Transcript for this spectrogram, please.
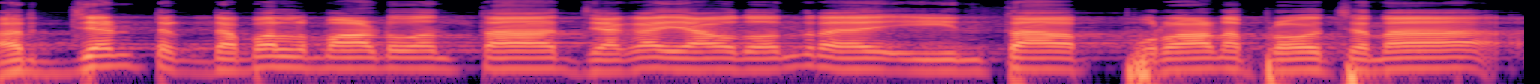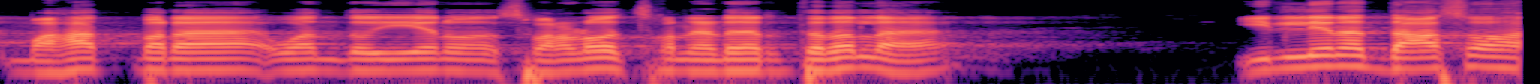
ಅರ್ಜೆಂಟ್ ಡಬಲ್ ಮಾಡುವಂಥ ಜಾಗ ಯಾವುದು ಅಂದ್ರೆ ಇಂಥ ಪುರಾಣ ಪ್ರವಚನ ಮಹಾತ್ಮರ ಒಂದು ಏನು ಸ್ಮರಣೋತ್ಸವ ನಡೆದಿರ್ತದಲ್ಲ, ಇಲ್ಲಿನ ದಾಸೋಹ.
